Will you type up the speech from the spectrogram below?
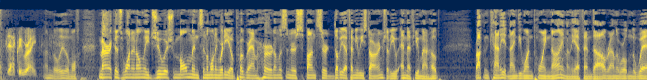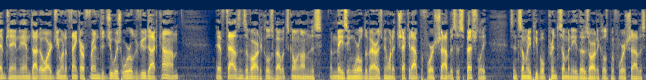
Exactly right. Unbelievable. America's one and only Jewish Moments in the Morning radio program heard on listeners sponsored WFMU East Orange, WMFU Mount Hope. Rockland County at 91.9 on the FM dial, around the world on the web, jmnam.org. I want to thank our friends at jewishworldreview.com. They have thousands of articles about what's going on in this amazing world of ours. You may want to check it out before Shabbos especially, since so many people print so many of those articles before Shabbos.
